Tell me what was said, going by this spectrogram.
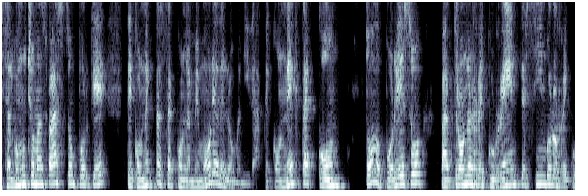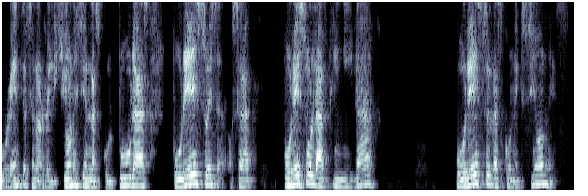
es algo mucho más vasto porque te conecta hasta con la memoria de la humanidad, te conecta con todo. Por eso patrones recurrentes, símbolos recurrentes en las religiones y en las culturas, por eso es, o sea, por eso la afinidad, por eso las conexiones,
